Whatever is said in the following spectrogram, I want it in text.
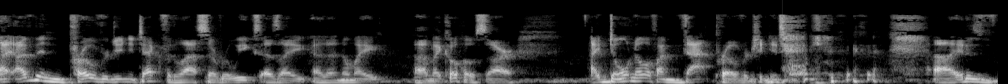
I, have been pro Virginia Tech for the last several weeks, as I as I know my uh, my co-hosts are. I don't know if I'm that pro Virginia Tech. uh, it is.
